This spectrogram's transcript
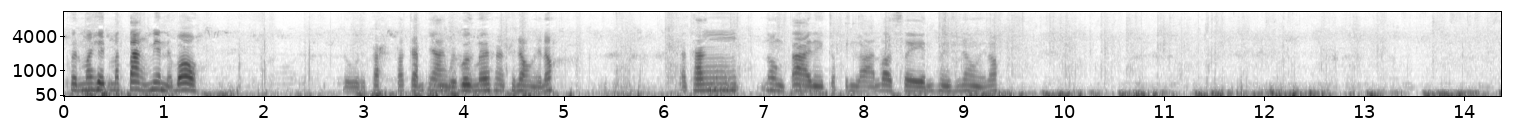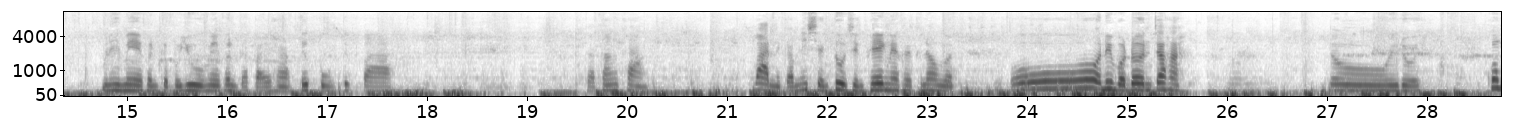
เพิ่นมาเห็ดมาตั้งเมียนน่ะบ่ดยค่ะพากันย่างไปเบิ่งเลยค่ะพี่น้องเลยเนาะแต่ทั้งน้องตายเนี่ยก็เป็นร้านว่าเซนให้พี่น้องเลยเนาะมื่อนี้แม่เพิ่นกับปอยู่แม่เพิ่นกับไปหาตึกปูตึกปลา แต่ทั้งทางบ้านนี่ก็มีเสียงตู้เสียงเพลงเนี่ยค่ะพี่น้องเลยโอ้อันนี่บ่เดินเจ้าค่ะโดยโดยความ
